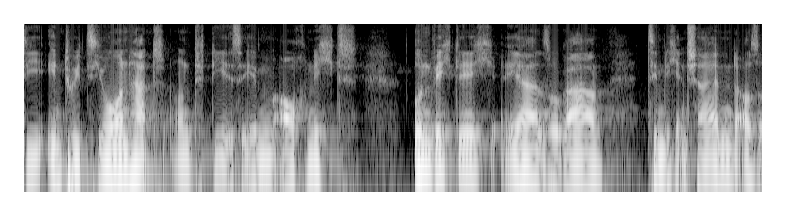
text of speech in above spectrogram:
die Intuition hat und die ist eben auch nicht unwichtig, eher sogar ziemlich entscheidend aus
